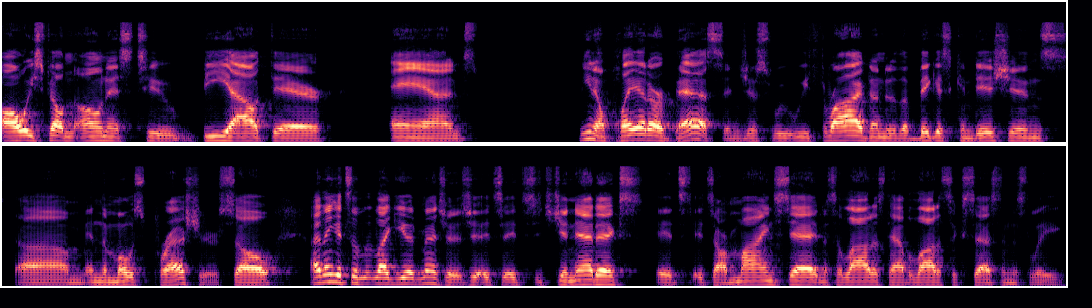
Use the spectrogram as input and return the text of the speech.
always felt an onus to be out there and you know play at our best and just we, we thrived under the biggest conditions um and the most pressure so i think it's a, like you had mentioned it's, it's it's it's genetics it's it's our mindset and it's allowed us to have a lot of success in this league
